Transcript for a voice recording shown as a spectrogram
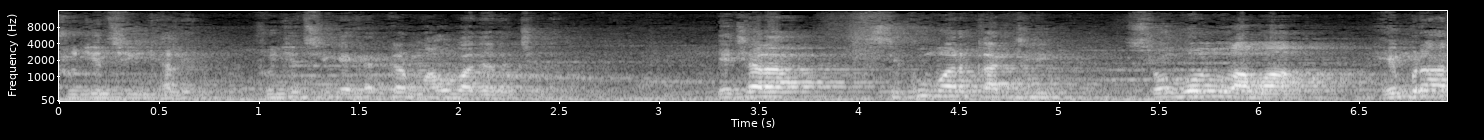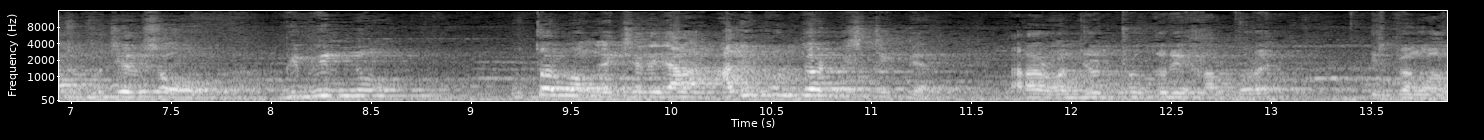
সুজিত সিং খেলে। সুজিত সিং এখানকার মালবাজারের ছেলে। এছাড়া সিকুমার কার্জি শ্রবণ লামা হেমরাজ ভুজেল সহ বিভিন্ন উত্তরবঙ্গের ছেলে যারা আলিপুরদুয়ার ডিস্ট্রিক্টের তারা রঞ্জন চৌধুরীর হাত ধরে ইস্টবেঙ্গল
